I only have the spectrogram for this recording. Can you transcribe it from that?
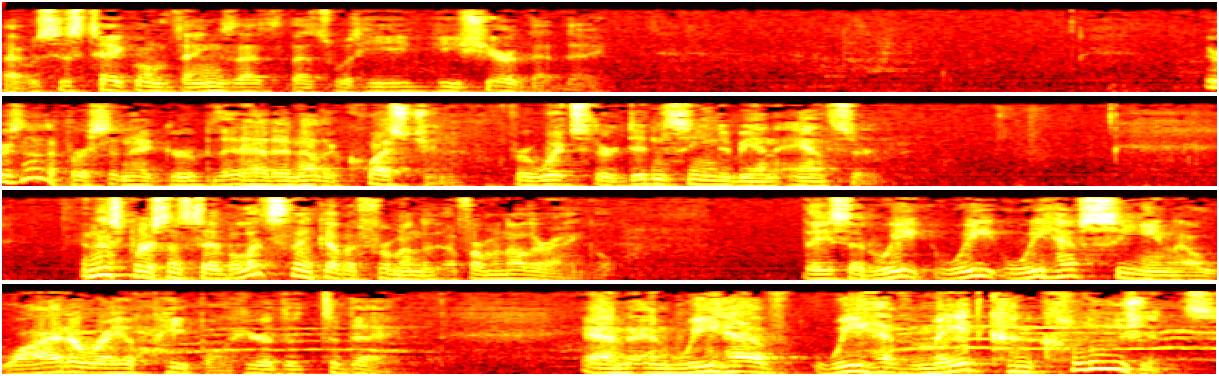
that was his take on things. That's, that's what he, he shared that day. There was another person in that group that had another question for which there didn't seem to be an answer. And this person said, well, let's think of it from, an, from another angle. They said, we, we, we have seen a wide array of people here today. And, and we have, we have made conclusions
